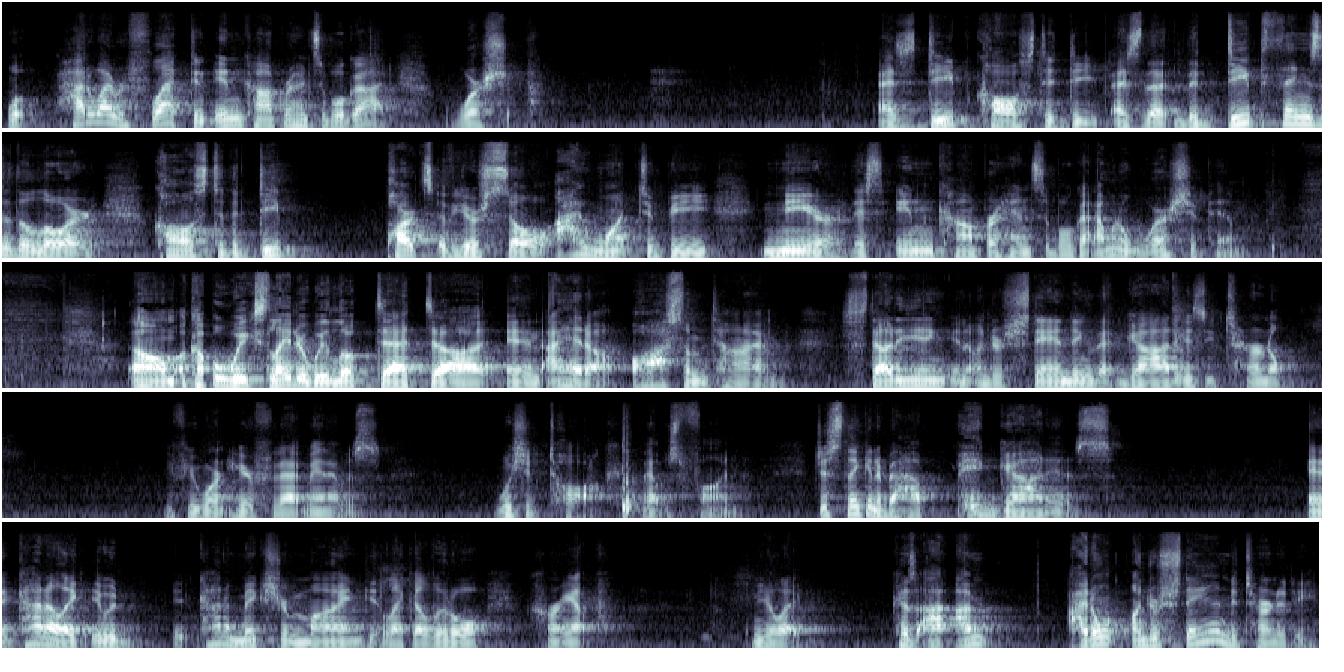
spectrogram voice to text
well, how do I reflect an incomprehensible God? Worship as deep calls to deep, as the, the deep things of the Lord calls to the deep parts of your soul. I want to be near this incomprehensible God. I want to worship Him. Um, a couple weeks later, we looked at, uh, and I had an awesome time studying and understanding that God is eternal. If you weren't here for that, man, that was, we should talk. That was fun. Just thinking about how big God is. And it kind of like, it would, it kind of makes your mind get like a little cramp. And you're like, because I'm, I don't understand eternity.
